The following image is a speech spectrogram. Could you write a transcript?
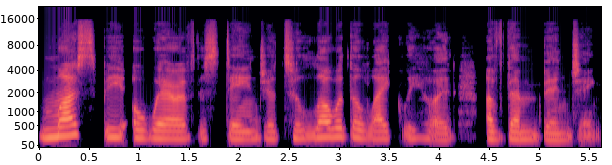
must be aware of this danger to lower the likelihood of them binging.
